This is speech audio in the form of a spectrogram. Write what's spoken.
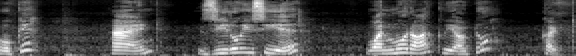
Okay. And 0 is here. One more arc we have to cut.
